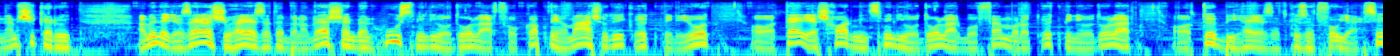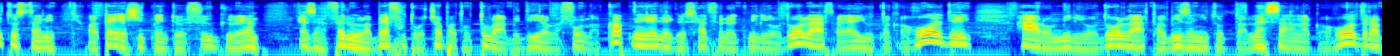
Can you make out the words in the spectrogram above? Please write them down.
nem sikerült. A mindegy, az első helyezett ebben a versenyben 20 millió dollárt fog kapni, a második 5 milliót, a teljes 30 millió dollárból fennmaradt 5 millió dollárt a többi helyezett között fogják szétosztani, a teljesítménytől függően ezen felül a befutó csapatok további díjakat fognak kapni, 1,75 millió dollárt, ha eljutnak a holdig, 3 millió dollárt, ha bizonyítottan leszállnak a hold Holdra,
